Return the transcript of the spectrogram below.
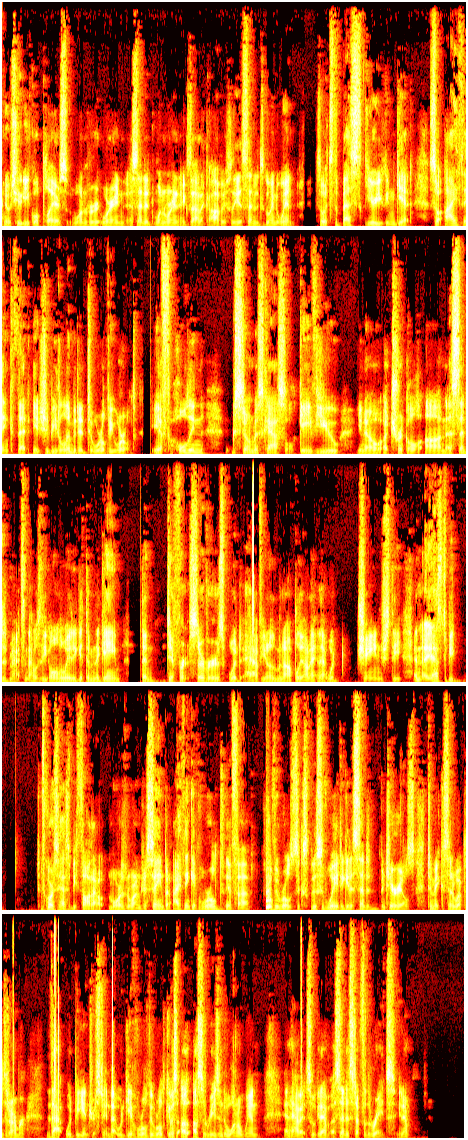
You know, two equal players, one wearing ascended, one wearing exotic. Obviously, ascended is going to win. So it's the best gear you can get. So I think that it should be limited to World v World. If holding Stonemist Castle gave you, you know, a trickle on Ascended mats, and that was the only way to get them in the game, then different servers would have, you know, the monopoly on it, and that would change the. And it has to be, of course, it has to be thought out more than what I'm just saying. But I think if World, if uh, World v World is exclusive way to get Ascended materials to make Ascended weapons and armor, that would be interesting. That would give World v World give us us a reason to want to win and have it, so we could have Ascended stuff for the raids. You know.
